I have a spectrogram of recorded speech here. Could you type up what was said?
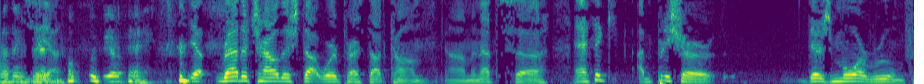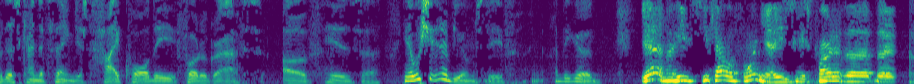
I think So, yeah. hopefully be okay. yep, ratherchildish.wordpress.com. Um, and that's, uh, and I think, I'm pretty sure there's more room for this kind of thing, just high quality photographs of his, uh, you know, we should interview him, Steve. That'd be good. Yeah, no, he's, he's California. He's he's part of the the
